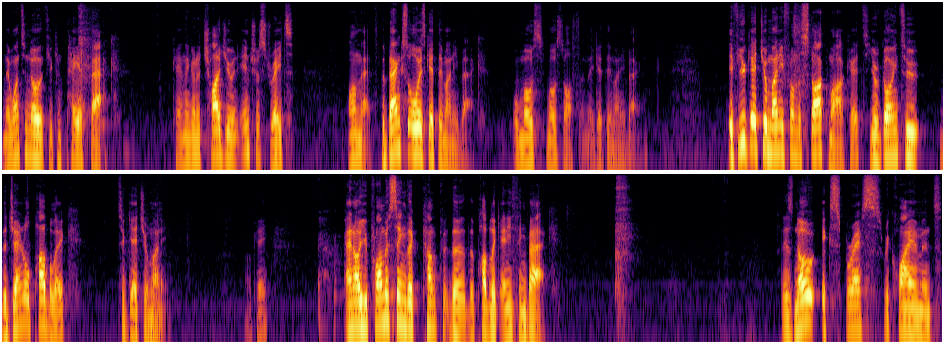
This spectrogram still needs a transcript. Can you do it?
and they want to know if you can pay it back. Okay, and they're going to charge you an interest rate on that. The banks always get their money back, or most, most often they get their money back if you get your money from the stock market, you're going to the general public to get your money. Okay? And are you promising the, the, the public anything back? There's no express requirement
